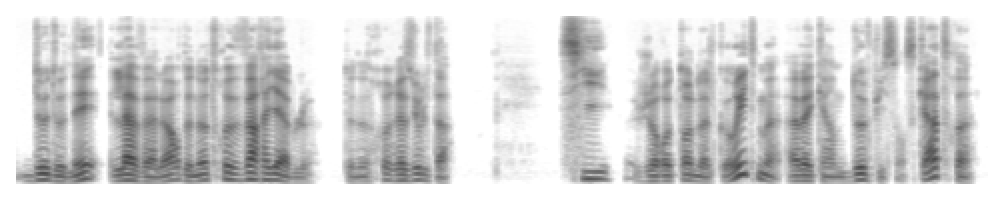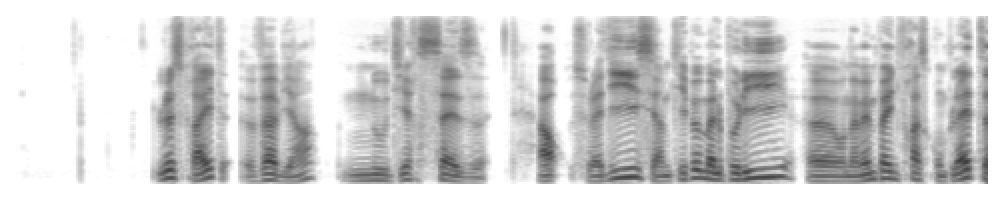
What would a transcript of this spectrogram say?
de donner la valeur de notre variable, de notre résultat. Si je retourne l'algorithme avec un 2 puissance 4, le sprite va bien nous dire 16. Alors, cela dit, c'est un petit peu mal poli, euh, on n'a même pas une phrase complète,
